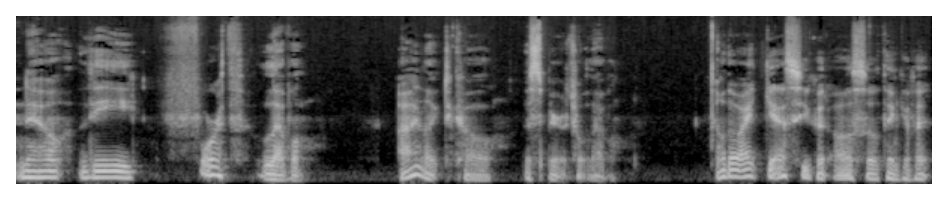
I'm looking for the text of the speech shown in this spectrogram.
Now, the fourth level I like to call the spiritual level. Although I guess you could also think of it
